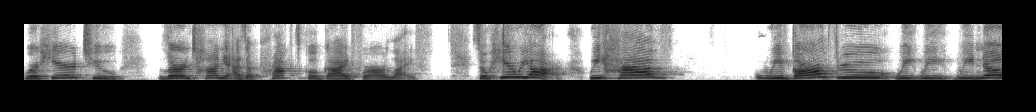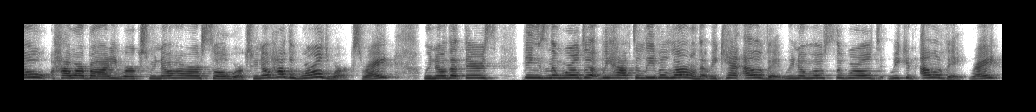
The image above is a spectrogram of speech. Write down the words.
We're here to learn Tanya as a practical guide for our life. So here we are. We have we've gone through we we we know how our body works we know how our soul works we know how the world works right we know that there's things in the world that we have to leave alone that we can't elevate we know most of the world we can elevate right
